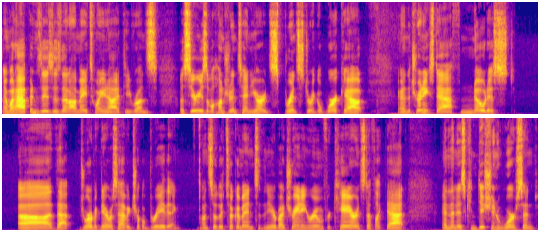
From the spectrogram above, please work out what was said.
and what happens is is that on May 29th, he runs a series of 110 yard sprints during a workout, and the training staff noticed uh, that Jordan McNair was having trouble breathing. And so they took him into the nearby training room for care and stuff like that. And then his condition worsened,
